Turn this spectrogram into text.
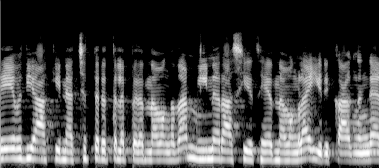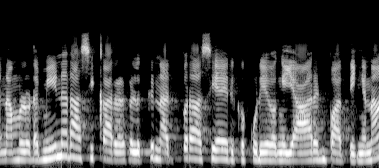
ரேவதி ஆகிய நட்சத்திரத்துல பிறந்தவங்க தான் மீன ராசியை சேர்ந்தவங்களா இருக்காங்கங்க. நம்மளோட மீன ராசிக்காரர்களுக்கு நட்பு ராசியா இருக்கக்கூடியவங்க யாருன்னு பாத்தீங்கன்னா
